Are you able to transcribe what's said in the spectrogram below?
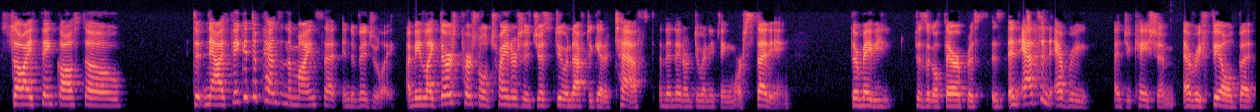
So I think also now I think it depends on the mindset individually. I mean, like there's personal trainers that just do enough to get a test and then they don't do anything more studying. There may be physical therapists, and that's in every education, every field, but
